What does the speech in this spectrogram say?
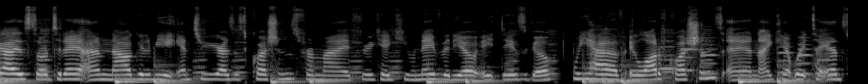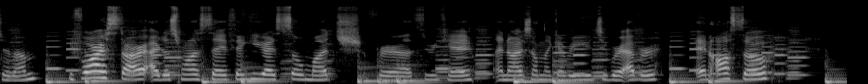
guys, so today I'm now going to be answering your guys' questions from my 3K Q&A video 8 days ago. We have a lot of questions and I can't wait to answer them. Before I start, I just want to say thank you guys so much for uh, 3K. I know I sound like every YouTuber ever. And also,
